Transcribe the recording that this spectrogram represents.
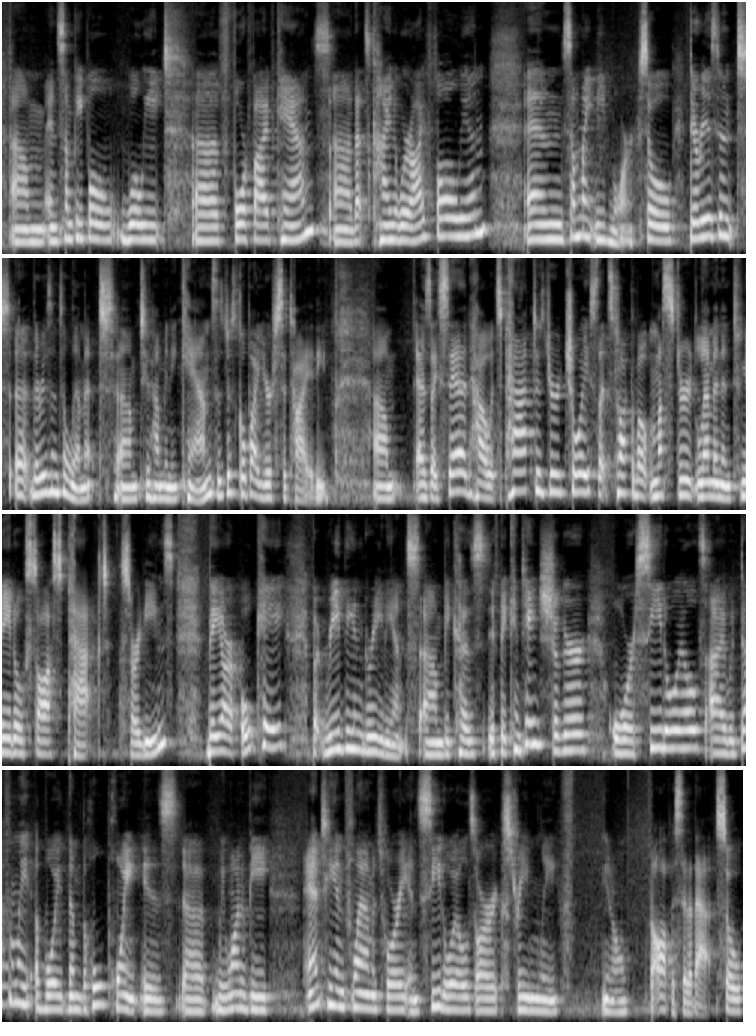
Um, and some people will eat uh, four or five cans. Uh, that's kind of where I fall in. And some might need more. So there isn't uh, there isn't a limit um, to how many cans. It's just go by your satiety. Um, as I said, how it's packed is your choice. Let's talk about mustard, lemon, and tomato sauce packed sardines. They are okay, but read the ingredients um, because if they contain sugar or seed oils, I would definitely avoid them. The whole point is uh, we want to be anti-inflammatory and seed oils are extremely, you know, the opposite of that. So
